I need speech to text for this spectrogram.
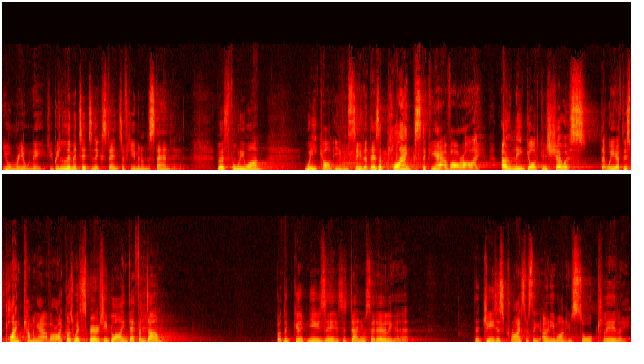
your real need. You'll be limited to the extent of human understanding. Verse 41 we can't even see that there's a plank sticking out of our eye. Only God can show us that we have this plank coming out of our eye because we're spiritually blind, deaf, and dumb. But the good news is, as Daniel said earlier, that Jesus Christ was the only one who saw clearly.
